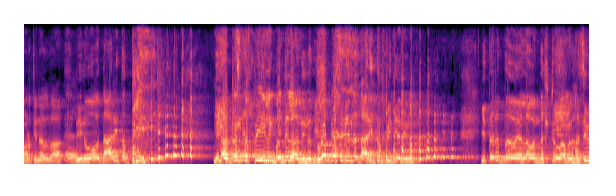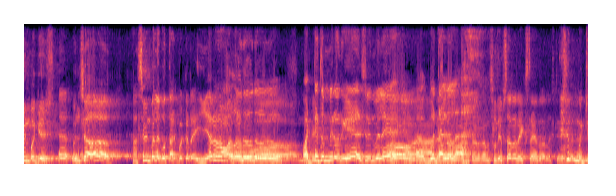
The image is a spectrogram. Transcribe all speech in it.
ನೋಡ್ತೀನಲ್ವಾ? ನೀನು ದಾರಿ ತಪ್ಪಿ. ನೀನು ಅಡ್ರೆಸ್ ತಪ್ಪಿ ಇಲ್ಲಿಗೆ ಬಂದಿಲ್ಲ ನೀನು ದುರಭ್ಯಾಸಗಳಿಂದ ದಾರಿ ತಪ್ಪಿದ್ಯಾ ನೀನು? ಈ ಥರದ್ದು ಎಲ್ಲ ಒಂದಷ್ಟು ಆಮೇಲೆ ಹಸಿವಿನ ಬಗ್ಗೆ. ಮನುಷ್ಯ ಹಸಿವಿನ ಬೆಲೆ ಗೊತ್ತಾಗ್ಬೇಕಾದ್ರೆ ಏನೋ. ಹೊಟ್ಟೆ ತುಂಬಿರೋನಿಗೆ ಹಸುವಿನ ಮೇಲೆ ಗೊತ್ತಾಗಲ್ಲ ನಮ್ಮ ಸುದೀಪ್ ಸರ್ ರೇಗಿಸ್ತಾ ಇದ್ರಲ್ಲ ಸ್ಟೇಜ್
